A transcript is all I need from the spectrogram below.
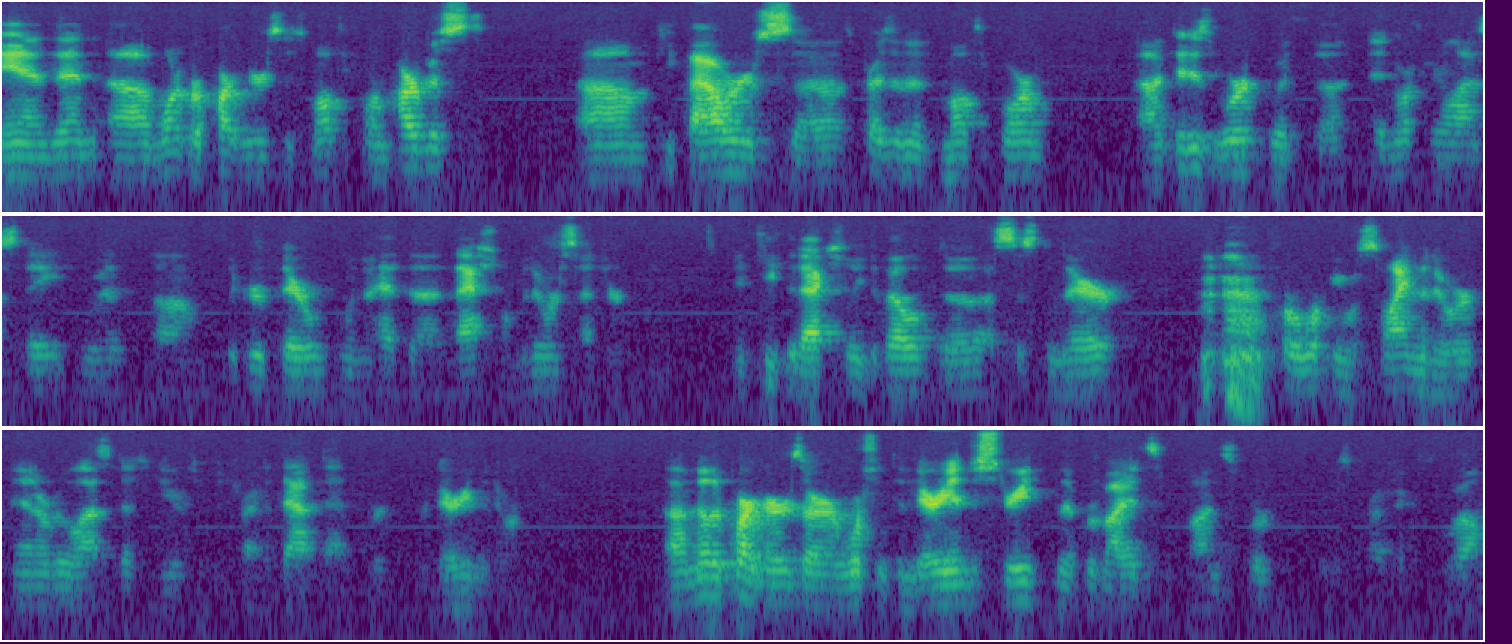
And then uh, one of our partners is Multiform Harvest. Um, Keith Bowers, uh, president of Multiform, did his work with at North Carolina State with um, the group there when they had the National Manure Center. And Keith had actually developed a, a system there for working with swine manure, and over the last dozen years, we've been trying to adapt that for, for dairy manure. Uh, another partner is our Washington Dairy Industry that provided some funds for this project as well.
